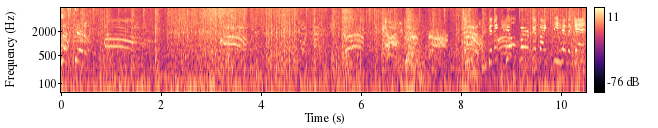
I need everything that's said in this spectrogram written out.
Let's get him! I'm gonna kill Birk if I see him again!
